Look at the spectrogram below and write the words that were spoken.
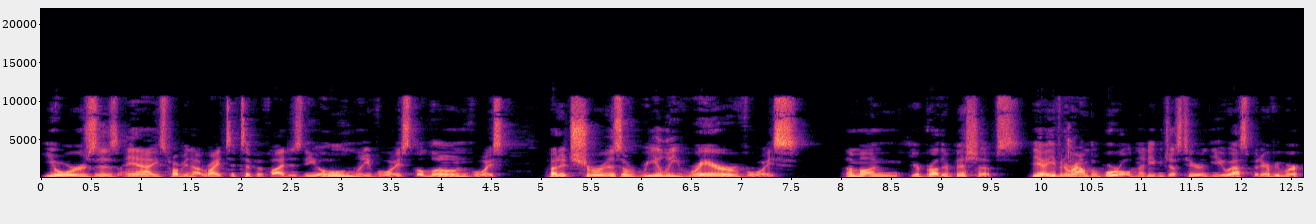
yours is, yeah, he's probably not right to typify it as the only voice, the lone voice, but it sure is a really rare voice among your brother bishops. Yeah, even around the world, not even just here in the U.S., but everywhere.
